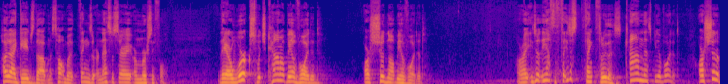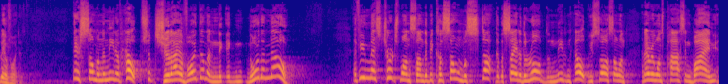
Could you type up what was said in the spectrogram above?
How do I gauge that when it's talking about things that are necessary or merciful? They are works which cannot be avoided or should not be avoided. All right, you, just, you have to th- just think through this. Can this be avoided or should it be avoided? There's someone in need of help. Should, should I avoid them and ignore them? No. If you missed church one Sunday because someone was stuck at the side of the road and needing help, you saw someone and everyone's passing by, and you,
